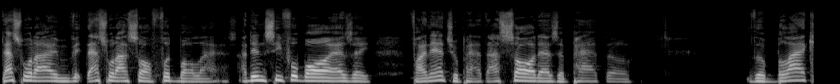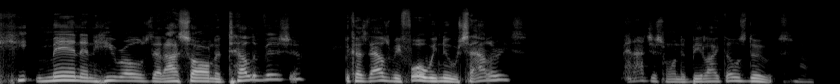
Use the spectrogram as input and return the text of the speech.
That's what I that's what I saw football as. I didn't see football as a financial path. I saw it as a path of the black he- men and heroes that I saw on the television because that was before we knew salaries. Man, I just wanted to be like those dudes. Mm.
